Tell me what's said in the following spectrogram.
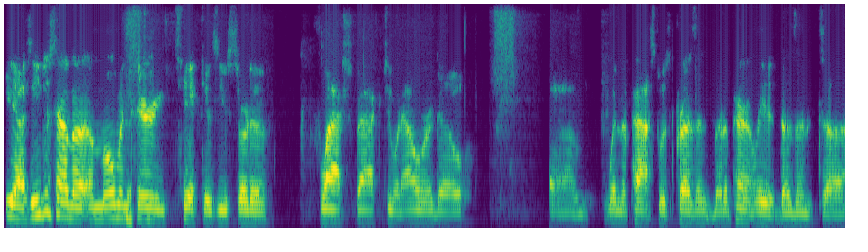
yeah, so you just have a, a momentary tick as you sort of flash back to an hour ago um, when the past was present, but apparently it doesn't uh,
